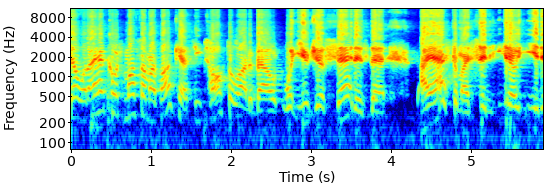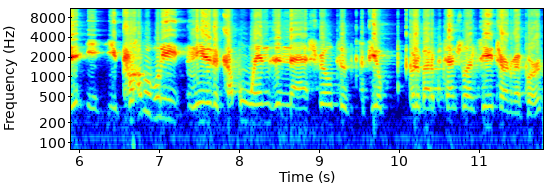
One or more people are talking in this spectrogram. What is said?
no, when I had Coach Muss on my podcast, he talked a lot about what you just said. Is that I asked him, I said, you know, you did, you, you probably needed a couple wins in Nashville to, to feel good about a potential NCAA tournament berth.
